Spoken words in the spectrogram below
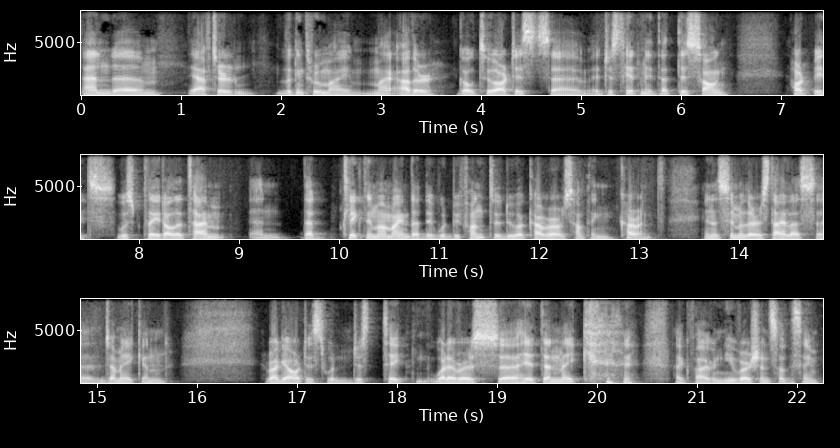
and um, yeah, after looking through my my other go-to artists, uh, it just hit me that this song, Heartbeats, was played all the time, and that clicked in my mind that it would be fun to do a cover of something current in a similar style as uh, Jamaican reggae artist would just take whatever's uh, hit and make like five new versions of the same.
